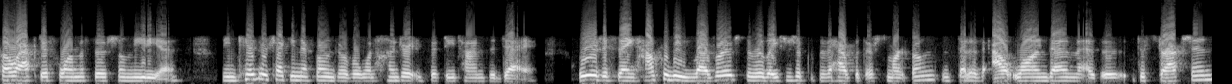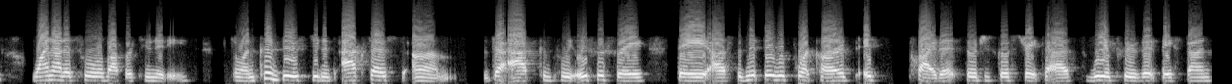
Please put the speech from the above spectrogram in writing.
proactive form of social media. I mean, kids are checking their phones over 150 times a day. We were just saying, how could we leverage the relationship that they have with their smartphones instead of outlawing them as a distraction? Why not a tool of opportunity? So on Kudzoo, students access um, the app completely for free. They uh, submit their report cards. It's private, so it just goes straight to us. We approve it based on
